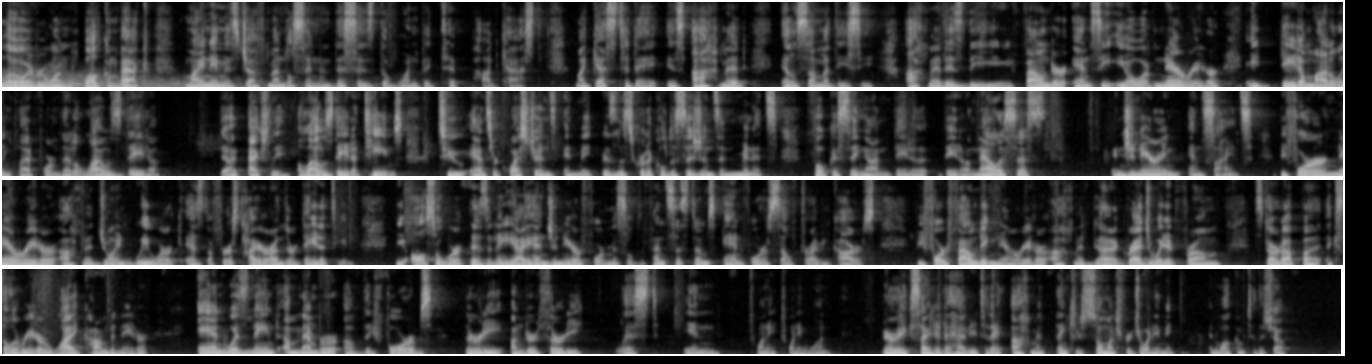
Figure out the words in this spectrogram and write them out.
Hello, everyone. Welcome back. My name is Jeff Mendelson, and this is the One Big Tip podcast. My guest today is Ahmed Elsamadisi. Ahmed is the founder and CEO of Narrator, a data modeling platform that allows data, uh, actually allows data teams to answer questions and make business critical decisions in minutes, focusing on data data analysis, engineering, and science. Before narrator, Ahmed joined WeWork as the first hire on their data team. He also worked as an AI engineer for missile defense systems and for self driving cars. Before founding Narrator, Ahmed uh, graduated from startup uh, accelerator Y Combinator and was named a member of the Forbes 30 under 30 list in 2021. Very excited to have you today. Ahmed, thank you so much for joining me and welcome to the show.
